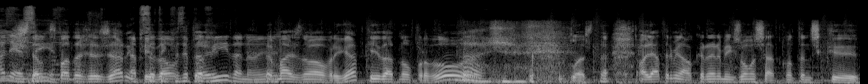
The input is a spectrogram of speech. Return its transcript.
Olha, Isto é que se pode arranjar e A que a pessoa tem que fazer pela vida, não é? Mais não é obrigado, que a idade não perdoa. Lá está. Olha, a terminar, o carneiro amigo João Machado conta-nos que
